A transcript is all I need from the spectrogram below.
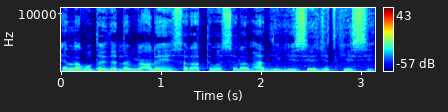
In lagu daydo nebiga calayhi salaatu wasalaam hadyigiisi iyo jidkiisii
